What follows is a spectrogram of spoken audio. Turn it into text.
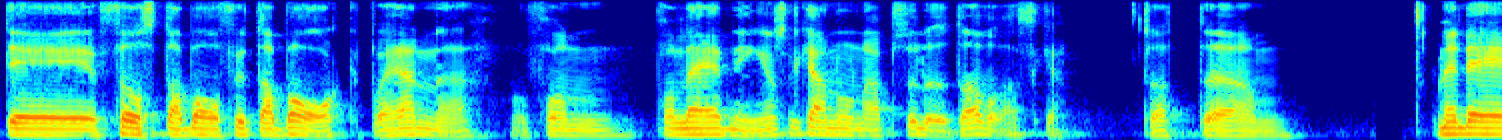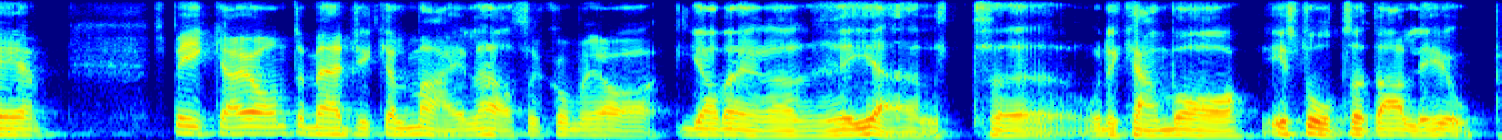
det är första barfota bak på henne och från, från ledningen så kan hon absolut överraska. Så att, um, men det är Spikar jag inte Magical Mile här så kommer jag gardera rejält. Eh, och det kan vara i stort sett allihop.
